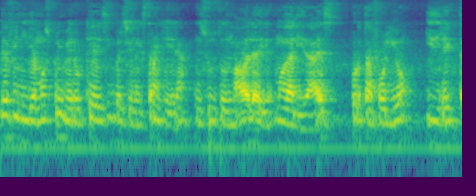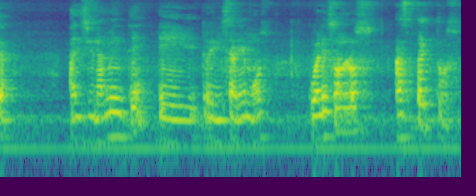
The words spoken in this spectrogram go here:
definiremos primero qué es inversión extranjera en sus dos modalidades, portafolio y directa, Adicionalmente, eh, revisaremos cuáles son los aspectos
